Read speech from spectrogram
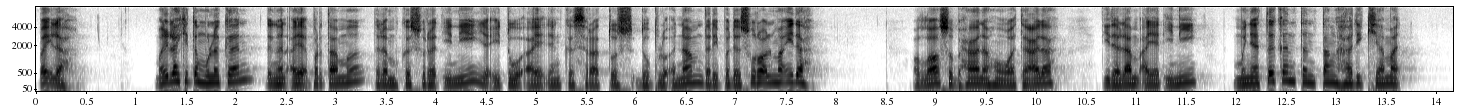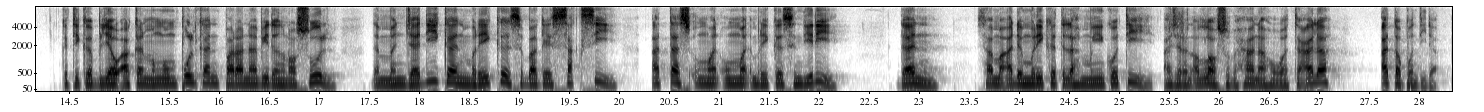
Baiklah. Marilah kita mulakan dengan ayat pertama dalam muka surat ini iaitu ayat yang ke-126 daripada surah Al-Maidah. Allah Subhanahu wa taala di dalam ayat ini menyatakan tentang hari kiamat ketika beliau akan mengumpulkan para nabi dan rasul dan menjadikan mereka sebagai saksi atas umat-umat mereka sendiri dan sama ada mereka telah mengikuti ajaran Allah Subhanahu wa taala ataupun tidak.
